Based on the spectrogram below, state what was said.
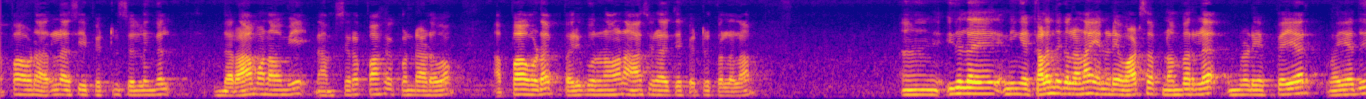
அப்பாவோட அருளாசியை பெற்று செல்லுங்கள். இந்த ராமநவமியை நாம் சிறப்பாக கொண்டாடுவோம். அப்பாவோட பரிபூர்ணமான ஆசீர்வாதத்தை பெற்றுக்கொள்ளலாம் இதில் நீங்கள் கலந்துக்கலனா என்னுடைய வாட்ஸ்அப் நம்பரில் உங்களுடைய பெயர் வயது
